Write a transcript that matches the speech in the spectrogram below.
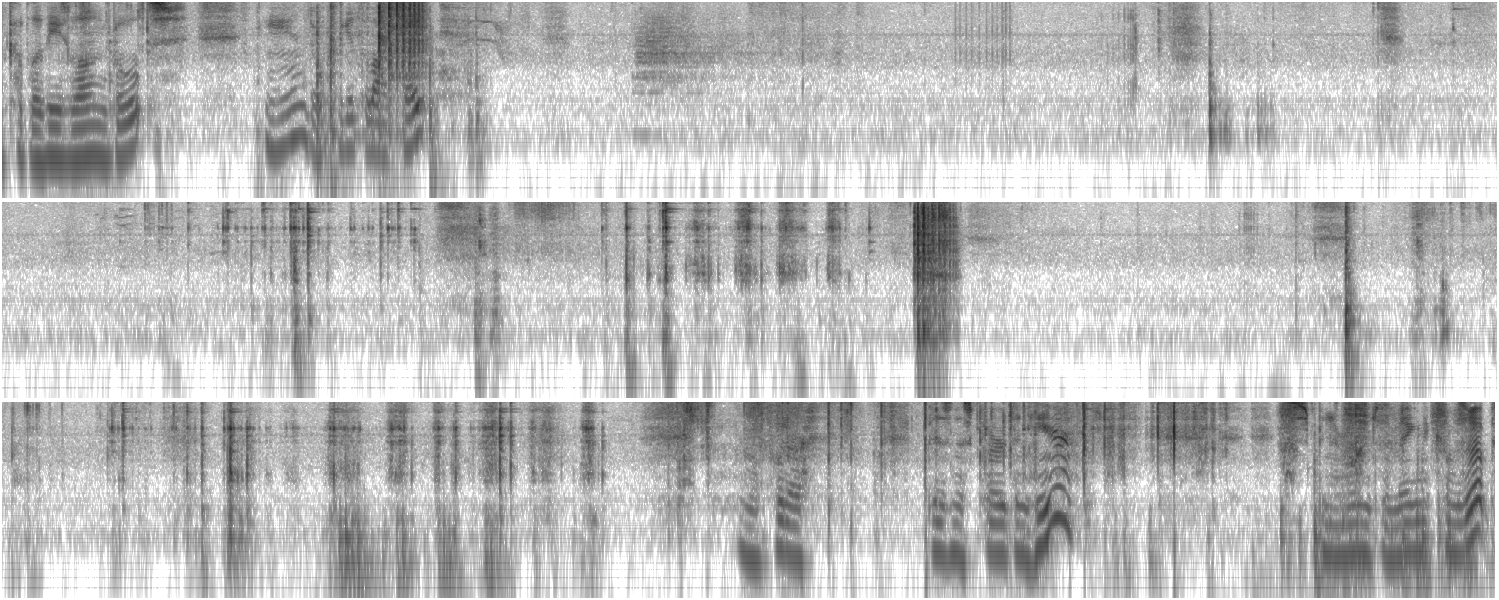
a couple of these long bolts and don't forget the Loctite. We'll put our business card in here. Spin around until the magnet comes up.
